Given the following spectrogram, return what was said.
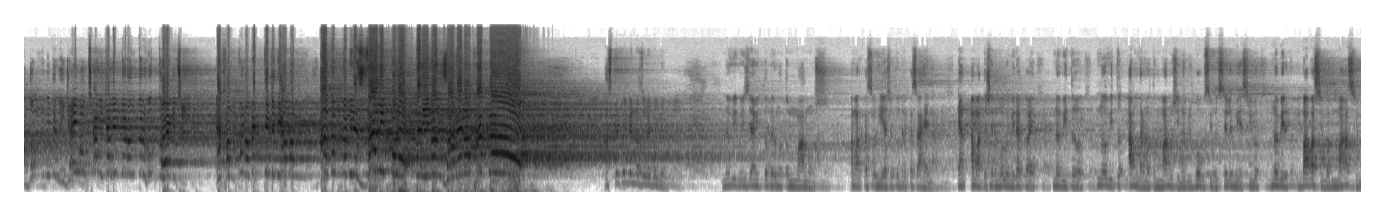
আদম নবী তো নিজেই বলছে, আমি জালিমদের অন্তর্ভুক্ত হয়ে গেছি। এখন কোন ব্যক্তি যদি আমার আদম নবীর জালিম বলে, তার ইমান যাবে না, থাকবে। আস্তে কইবেন না, জোরে কইবেন। নবী কইছে, আমি তোদের মতো মানুষ। আমার কাছে ওহি আসে, তোদের কাছে আহে না। আমার দেশের মৌলবীরা কয়, নবী তো নবী তো আমগার মতো মানুষই। নবীর বউ ছিল, ছেলে মেয়ে ছিল, নবীর বাবা ছিল, মা ছিল।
